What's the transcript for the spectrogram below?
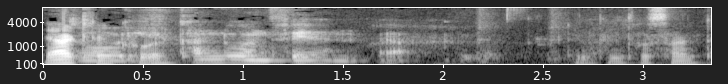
Ja, klingt so, cool. Ich kann nur empfehlen, ja. Klingt interessant.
